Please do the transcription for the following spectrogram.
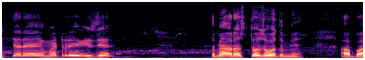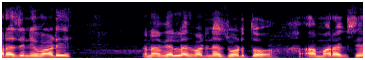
અત્યારે અહીં મેટર એવી છે, તમે આ રસ્તો જુઓ તમે. આ ભારાજીની વાડી અને વેલનાથ વાડીને જોડતો આ માર્ગ છે.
